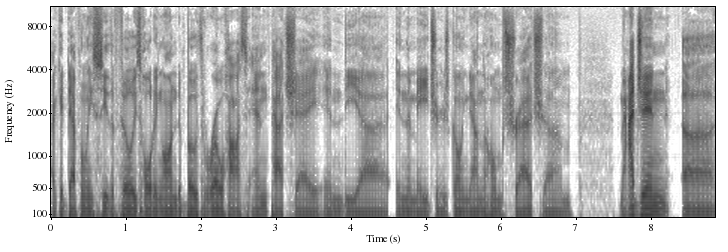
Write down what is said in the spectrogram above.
I could definitely see the Phillies holding on to both Rojas and Pache in the uh, in the majors going down the home stretch. Um, imagine uh,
